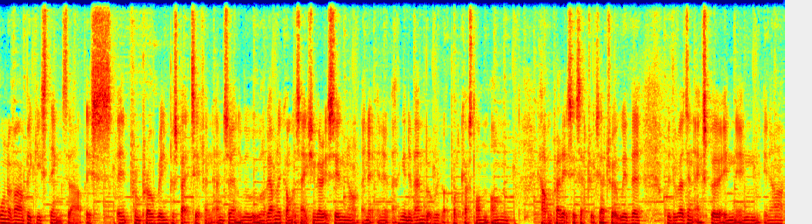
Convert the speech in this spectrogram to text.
One of our biggest things about this, eh, from Pro Green perspective, and, and certainly we'll, we'll be having a conversation very soon. On, in, in, I think in November we've got a podcast on, on carbon credits, etc., etc., with the with the resident expert in in, in our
